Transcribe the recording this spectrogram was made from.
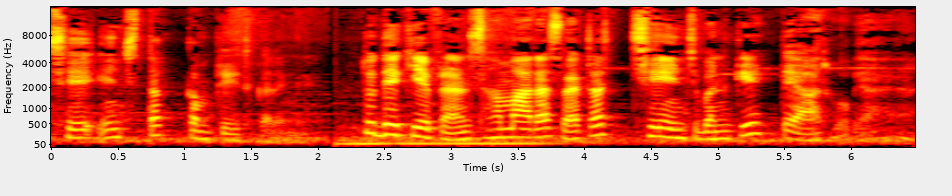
छः इंच तक कंप्लीट करेंगे। तो देखिए फ्रेंड्स हमारा स्वेटर छः इंच बन के तैयार हो गया है।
